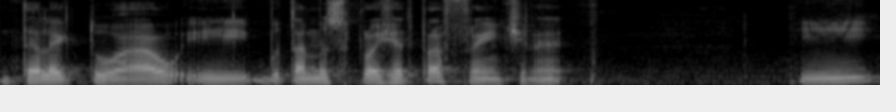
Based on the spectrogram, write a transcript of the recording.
intelectual e botar meus projetos para frente, né? E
